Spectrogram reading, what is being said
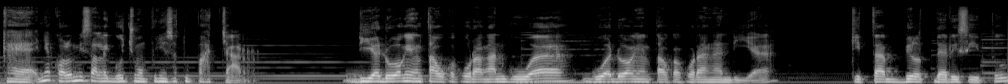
kayaknya kalau misalnya gue cuma punya satu pacar, dia doang yang tahu kekurangan gue, gue doang yang tahu kekurangan dia. Kita build dari situ,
